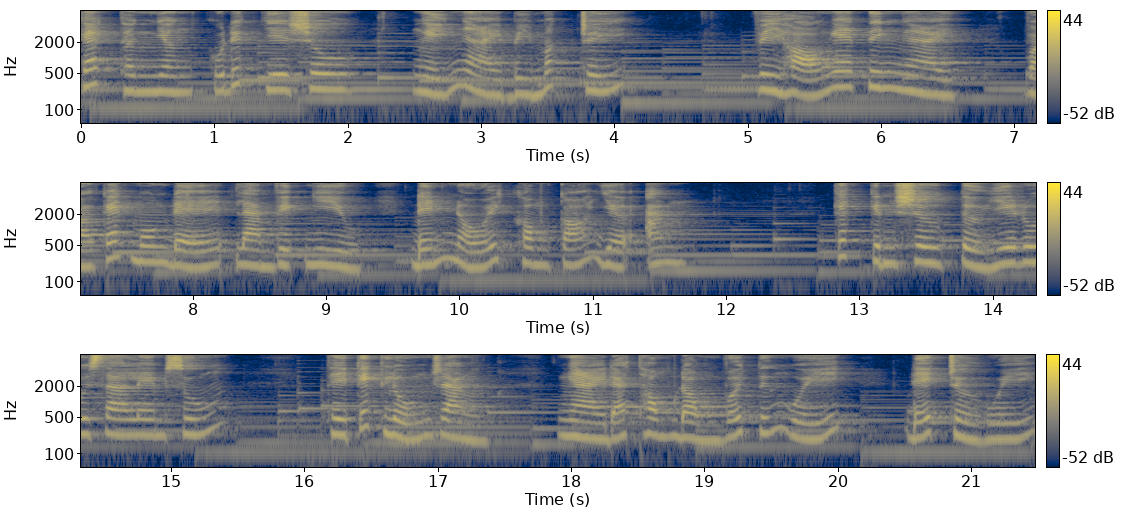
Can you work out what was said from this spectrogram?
Các thân nhân của Đức Giêsu nghĩ Ngài bị mất trí. Vì họ nghe tin Ngài và các môn đệ làm việc nhiều đến nỗi không có giờ ăn. Các kinh sư từ Jerusalem xuống thì kết luận rằng Ngài đã thông đồng với tướng quỷ để trừ quỷ.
